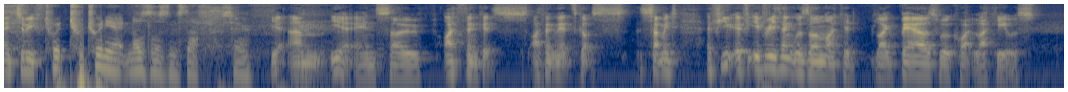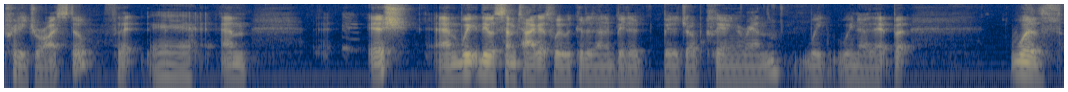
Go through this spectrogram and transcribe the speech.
And to be Tw- tw- twenty eight nozzles and stuff. So Yeah, um, yeah, and so I think it's I think that's got something. To, if you if everything was on like a like Bowers were quite lucky, it was pretty dry still that yeah, um, ish. Um, we, there was some targets where we could have done a better better job clearing around them. We we know that, but with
